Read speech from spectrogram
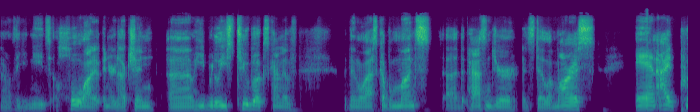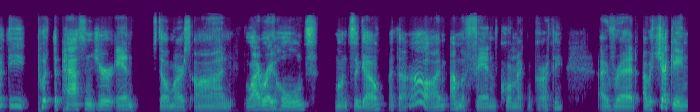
I don't think he needs a whole lot of introduction. Um, he released two books kind of within the last couple months, uh, The Passenger and Stella Maris. And I had put the put the passenger and Stella Maris on library holds months ago. I thought, oh, I'm I'm a fan of Cormac McCarthy. I've read, I was checking,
